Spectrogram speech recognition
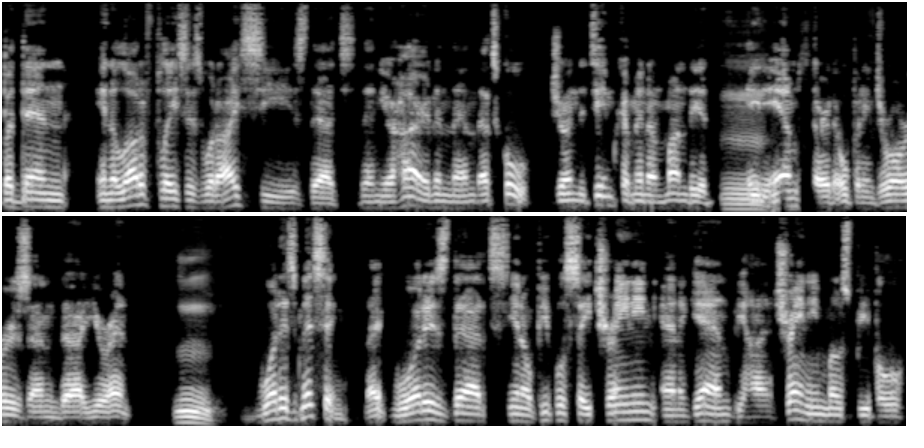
But then in a lot of places, what I see is that then you're hired and then that's cool. Join the team, come in on Monday at mm. 8 a.m., start opening drawers and uh, you're in. Mm. What is missing? Like, what is that? You know, people say training. And again, behind training, most people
